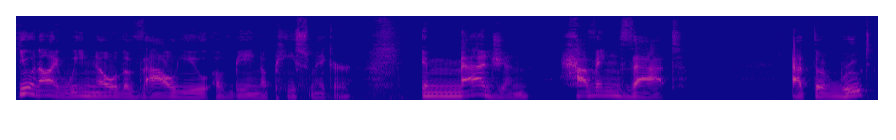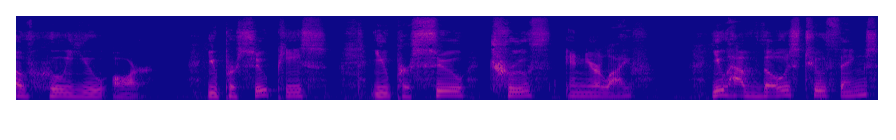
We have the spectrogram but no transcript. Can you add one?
You and i we know the value of being a peacemaker. Imagine having that at the root of who you are. You pursue peace. You pursue truth in your life you have those two things.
